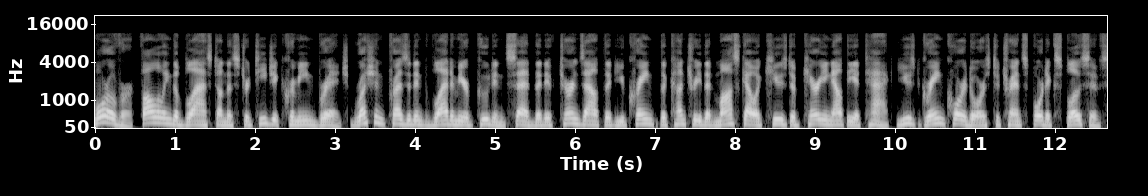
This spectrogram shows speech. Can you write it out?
Moreover, following the blast on the strategic Crimean bridge, Russian President Vladimir Putin said that if turns out that Ukraine, the country that Moscow accused of carrying out the attack, used grain corridors to transport explosives,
